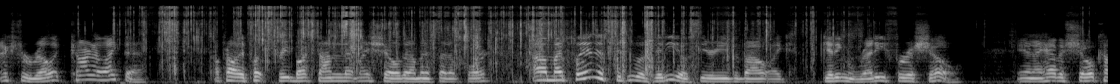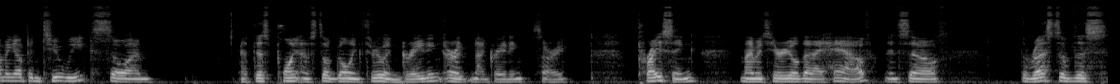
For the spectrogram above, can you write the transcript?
extra relic card. I like that. I'll probably put three bucks on it at my show that I'm going to set up for. Um, my plan is to do a video series about like getting ready for a show. And I have a show coming up in two weeks, so I'm at this point I'm still going through and grading or not grading, sorry, pricing my material that I have. And so the rest of this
